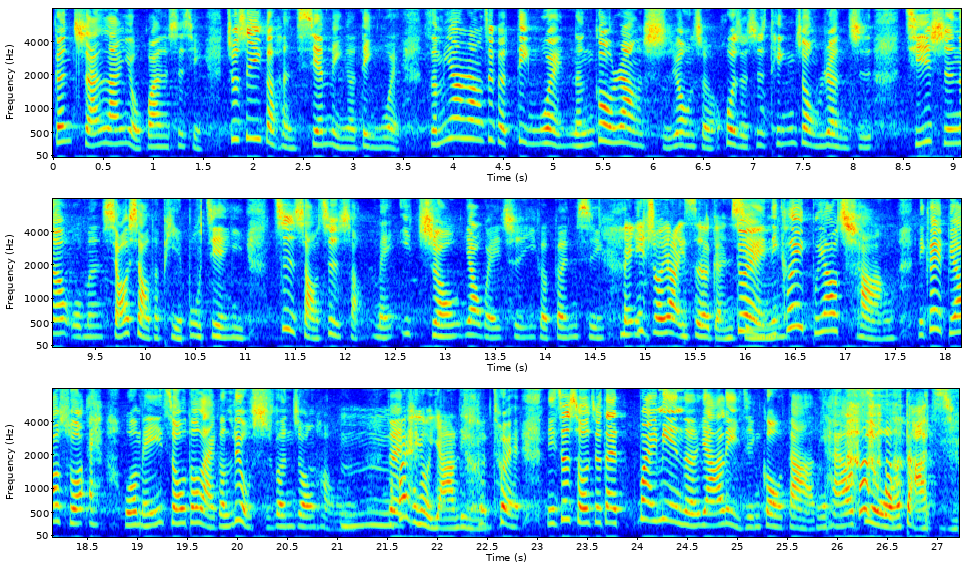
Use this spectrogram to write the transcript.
跟展览有关的事情，就是一个很鲜明的定位。怎么样让这个定位能够让使用者或者是听众认知？其实呢，我们小小的撇步建议，至少至少每一周要维持一个更新。每一周要一次的更新。对，你可以不要长，你可以不要说，哎，我每一周都来个六十分钟好了。嗯，对会很有压力。对你这时候就在外面的压力已经够大，你还要自我打击，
